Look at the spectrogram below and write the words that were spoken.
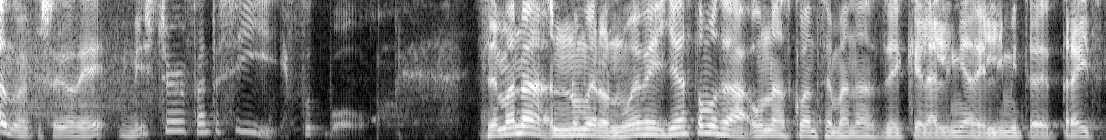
A un nuevo episodio de Mr. Fantasy Football. Semana número 9. Ya estamos a unas cuantas semanas de que la línea de límite de trades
